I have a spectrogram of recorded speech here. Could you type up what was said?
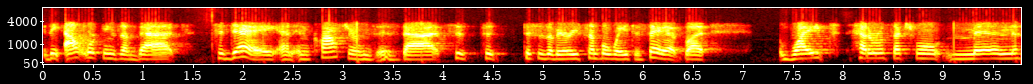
the outworkings of that today and in classrooms is that to, to, this is a very simple way to say it, but white heterosexual men,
